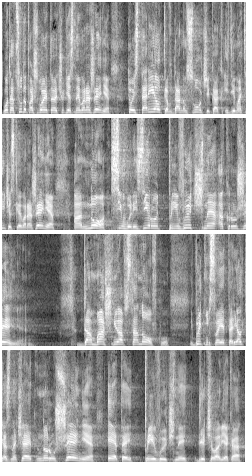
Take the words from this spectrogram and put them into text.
Вот отсюда пошло это чудесное выражение. То есть тарелка в данном случае, как идиоматическое выражение, оно символизирует привычное окружение, домашнюю обстановку. Быть не в своей тарелке означает нарушение этой привычной для человека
